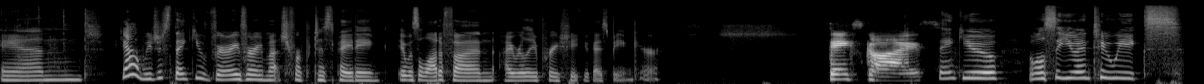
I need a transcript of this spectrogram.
And yeah, we just thank you very, very much for participating. It was a lot of fun. I really appreciate you guys being here. Thanks, guys. Thank you. And we'll see you in two weeks.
